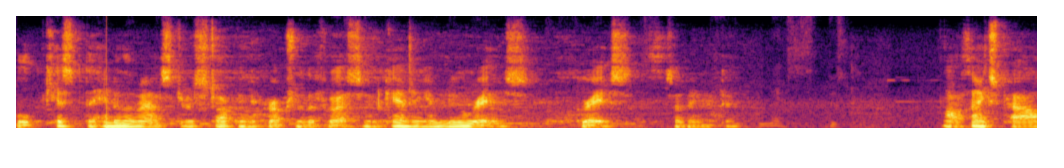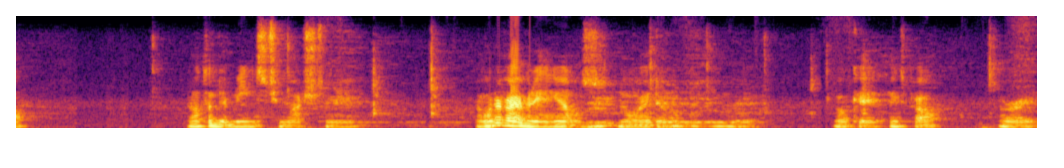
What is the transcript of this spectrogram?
will kiss the hand of the master, stopping the corruption of the flesh and granting him new rays. Grace. Something like that. Oh, thanks, pal. Not that it means too much to me. I wonder if I have anything else. No, I don't. Okay, thanks, pal. Alright.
